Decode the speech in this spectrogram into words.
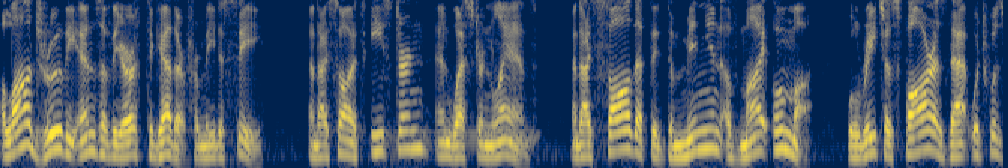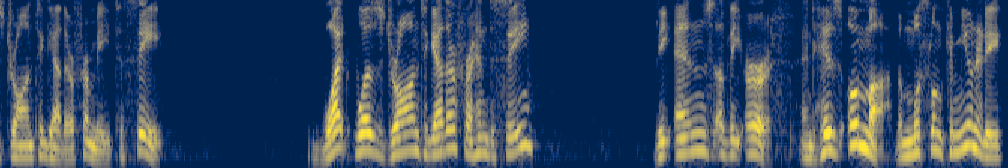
Allah drew the ends of the earth together for me to see, and I saw its eastern and western lands, and I saw that the dominion of my ummah will reach as far as that which was drawn together for me to see. What was drawn together for him to see? The ends of the earth, and his ummah, the Muslim community,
